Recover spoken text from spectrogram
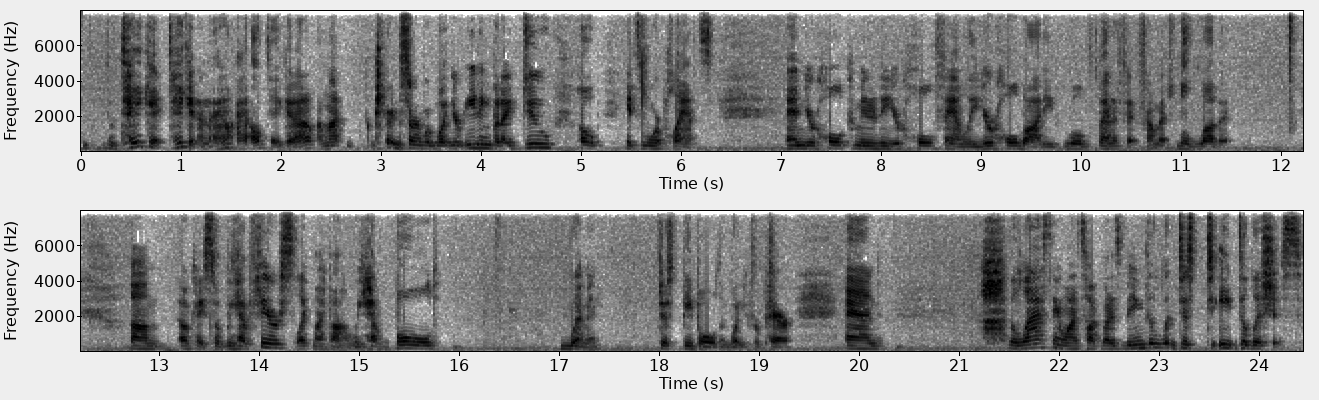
you know, take it, take it. And I will take it. I am not concerned with what you're eating, but I do hope it's more plants. And your whole community, your whole family, your whole body will benefit from it, will love it. Um, okay, so we have fierce, like my mom. We have bold women. Just be bold in what you prepare. And the last thing I want to talk about is being just to eat delicious.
